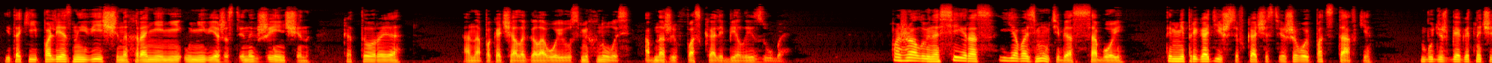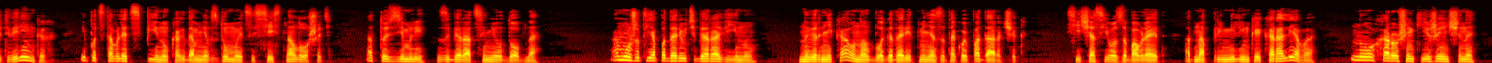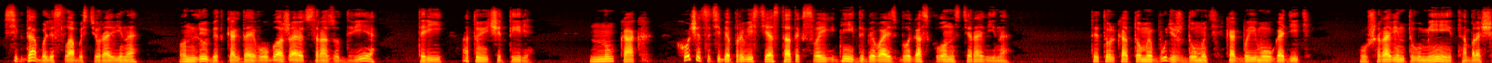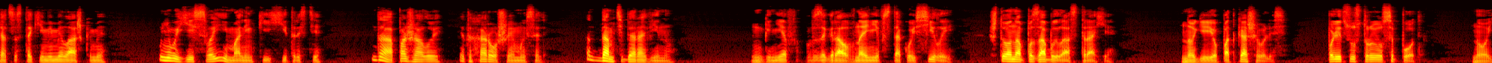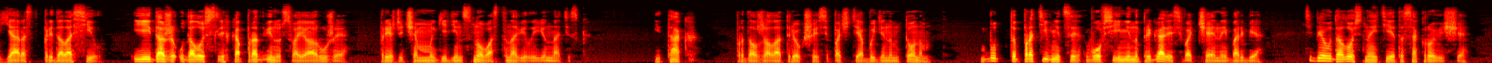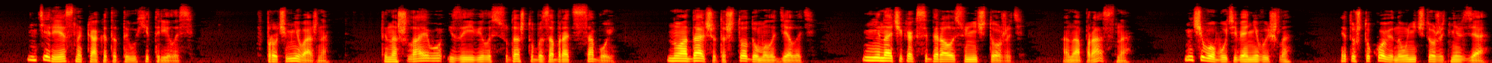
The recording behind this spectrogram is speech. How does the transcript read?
и такие полезные вещи на хранении у невежественных женщин, которые... Она покачала головой и усмехнулась, обнажив в оскале белые зубы. «Пожалуй, на сей раз я возьму тебя с собой. Ты мне пригодишься в качестве живой подставки. Будешь бегать на четвереньках и подставлять спину, когда мне вздумается сесть на лошадь а то с земли забираться неудобно. А может, я подарю тебе равину? Наверняка он отблагодарит меня за такой подарочек. Сейчас его забавляет одна примиленькая королева, но хорошенькие женщины всегда были слабостью Равина. Он любит, когда его ублажают сразу две, три, а то и четыре. Ну как, хочется тебе провести остаток своих дней, добиваясь благосклонности Равина? Ты только о том и будешь думать, как бы ему угодить. Уж Равин-то умеет обращаться с такими милашками. У него есть свои маленькие хитрости. Да, пожалуй, это хорошая мысль. Отдам тебя Равину. Гнев взыграл в Найниф с такой силой, что она позабыла о страхе. Ноги ее подкашивались, по лицу струился пот, но ярость придала сил, и ей даже удалось слегка продвинуть свое оружие, прежде чем Магедин снова остановил ее натиск. «Итак», — продолжала отрекшаяся почти обыденным тоном, будто противницы вовсе и не напрягались в отчаянной борьбе, тебе удалось найти это сокровище. Интересно, как это ты ухитрилась. Впрочем, неважно. Ты нашла его и заявилась сюда, чтобы забрать с собой. Ну а дальше-то что думала делать? Не иначе, как собиралась уничтожить. А напрасно. Ничего бы у тебя не вышло. Эту штуковину уничтожить нельзя.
